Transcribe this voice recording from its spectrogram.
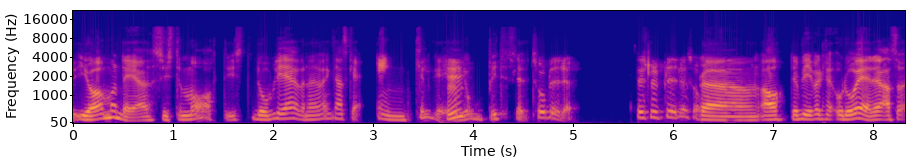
gör man det systematiskt, då blir även en ganska enkel grej mm. jobbig till slut. Så blir det. till slut blir det så. Uh, ja, det blir verkligen, och då är det alltså,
